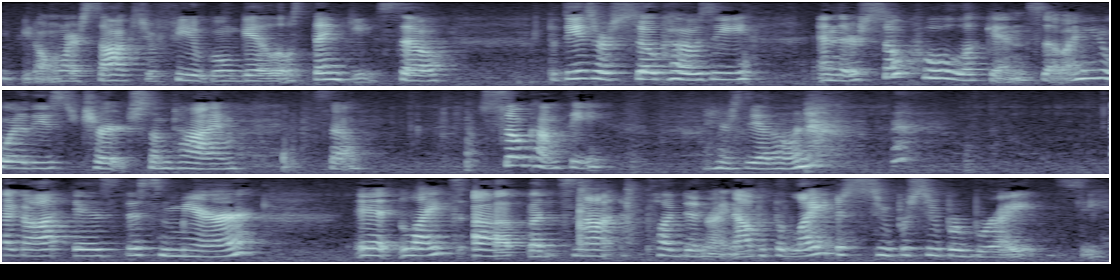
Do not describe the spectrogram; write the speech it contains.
if you don't wear socks, your feet are gonna get a little stinky. So, but these are so cozy and they're so cool looking. So I need to wear these to church sometime. So, so comfy. Here's the other one. I got is this mirror. It lights up, but it's not plugged in right now, but the light is super, super bright. Let's see.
